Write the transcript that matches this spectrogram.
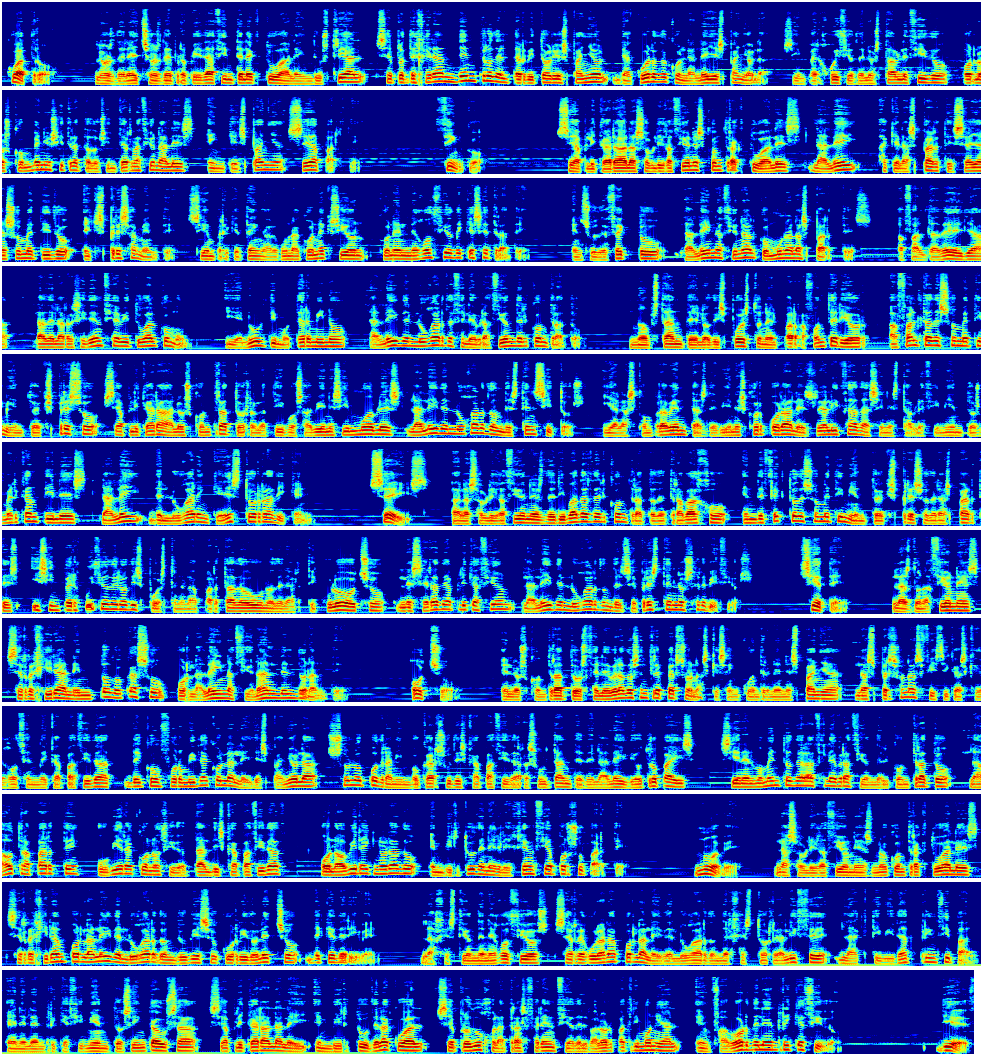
4. Los derechos de propiedad intelectual e industrial se protegerán dentro del territorio español de acuerdo con la ley española, sin perjuicio de lo establecido por los convenios y tratados internacionales en que España sea parte. 5. Se aplicará a las obligaciones contractuales la ley a que las partes se hayan sometido expresamente, siempre que tenga alguna conexión con el negocio de que se trate. En su defecto, la ley nacional común a las partes. A falta de ella, la de la residencia habitual común y, en último término, la ley del lugar de celebración del contrato. No obstante lo dispuesto en el párrafo anterior, a falta de sometimiento expreso se aplicará a los contratos relativos a bienes inmuebles la ley del lugar donde estén sitos y a las compraventas de bienes corporales realizadas en establecimientos mercantiles la ley del lugar en que estos radiquen. 6 a las obligaciones derivadas del contrato de trabajo en defecto de sometimiento expreso de las partes y sin perjuicio de lo dispuesto en el apartado 1 del artículo 8, les será de aplicación la ley del lugar donde se presten los servicios. 7. Las donaciones se regirán en todo caso por la ley nacional del donante. 8. En los contratos celebrados entre personas que se encuentren en España, las personas físicas que gocen de capacidad de conformidad con la ley española solo podrán invocar su discapacidad resultante de la ley de otro país si en el momento de la celebración del contrato la otra parte hubiera conocido tal discapacidad o la hubiera ignorado en virtud de negligencia por su parte. 9. Las obligaciones no contractuales se regirán por la ley del lugar donde hubiese ocurrido el hecho de que deriven. La gestión de negocios se regulará por la ley del lugar donde el gestor realice la actividad principal. En el enriquecimiento sin causa se aplicará la ley en virtud de la cual se produjo la transferencia del valor patrimonial en favor del enriquecido. 10.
